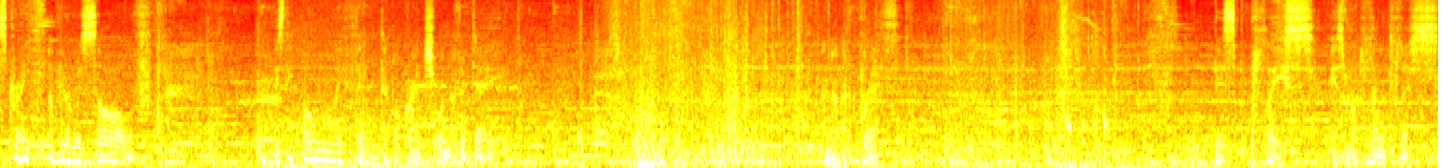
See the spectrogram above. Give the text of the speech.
Strength of your resolve is the only thing that will grant you another day. Another breath. This place is relentless.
